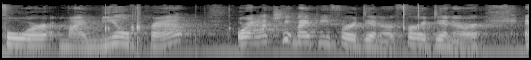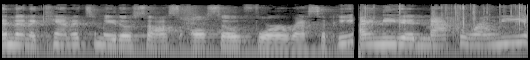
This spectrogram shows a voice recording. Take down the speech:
for my meal prep or actually it might be for a dinner, for a dinner. And then a can of tomato sauce also for a recipe. I needed macaroni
